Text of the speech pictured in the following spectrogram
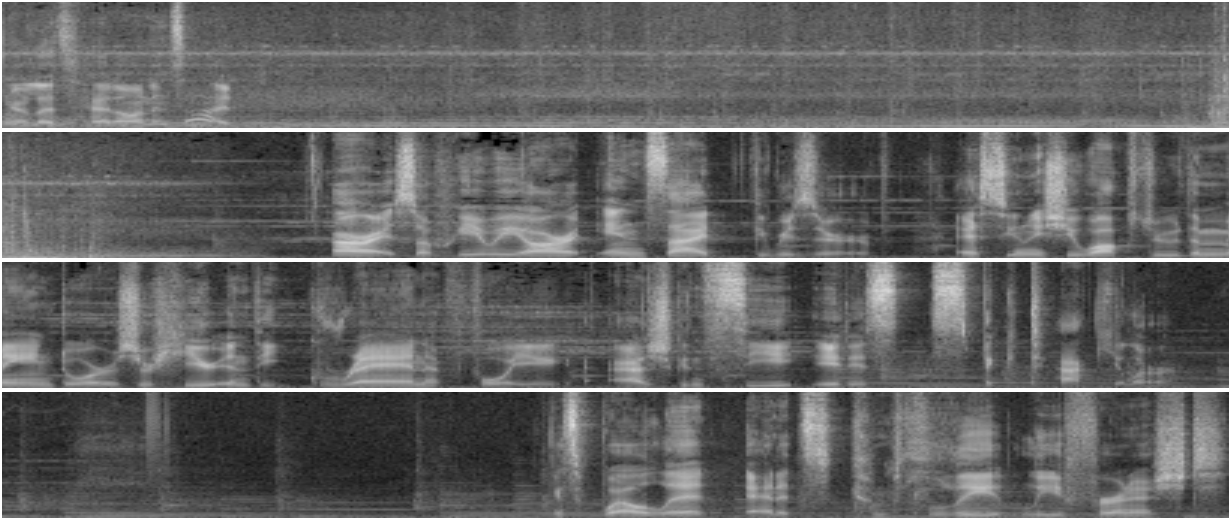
Here, let's head on inside. Alright, so here we are inside the reserve. As soon as you walk through the main doors, you're here in the grand foyer. As you can see, it is spectacular. It's well lit and it's completely furnished.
